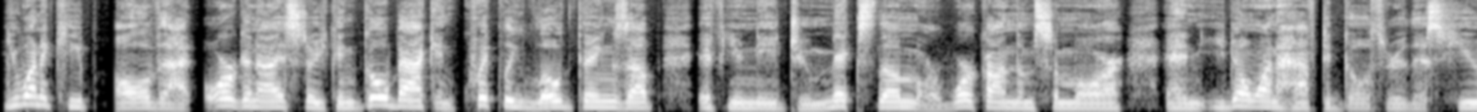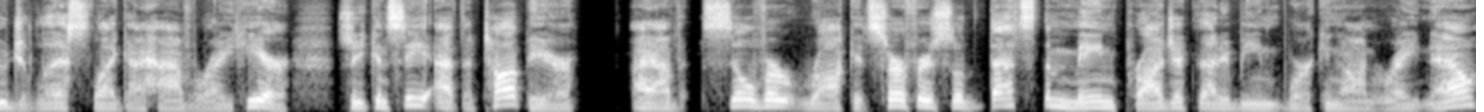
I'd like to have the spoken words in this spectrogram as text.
You want to keep all of that organized so you can go back and quickly load things up if you need to mix them or work on them some more. And you don't want to have to go through this huge list like I have right here. So you can see at the top here, I have Silver Rocket Surfers. So that's the main project that I've been working on right now.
